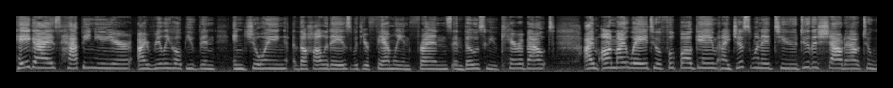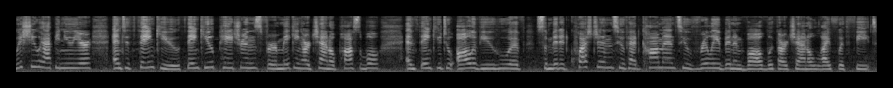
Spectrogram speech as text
Hey guys, Happy New Year. I really hope you've been enjoying the holidays with your family and friends and those who you care about. I'm on my way to a football game and I just wanted to do this shout out to wish you Happy New Year and to thank you. Thank you patrons for making our channel possible and thank you to all of you who have submitted questions, who've had comments, who've really been involved with our channel Life with Feet.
